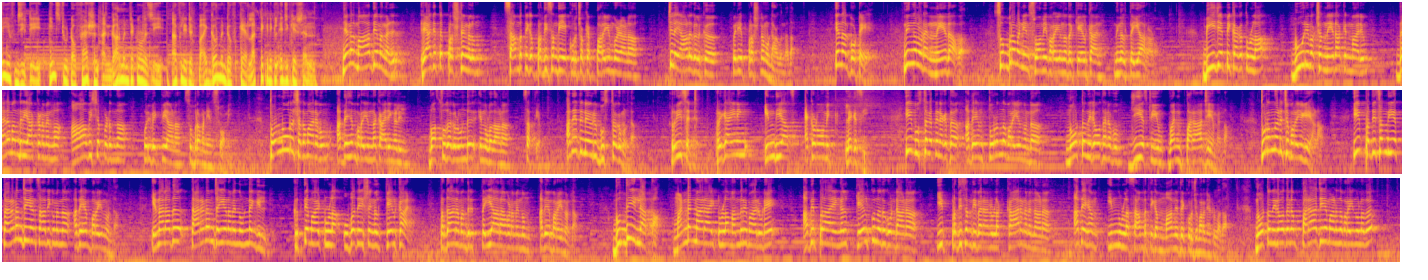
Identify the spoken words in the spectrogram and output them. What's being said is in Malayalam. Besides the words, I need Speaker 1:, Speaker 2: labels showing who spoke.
Speaker 1: IFGT institute of fashion and garment technology affiliated by government of Kerala technical education
Speaker 2: ഞങ്ങൾ മാധ്യമങ്ങൾ രാജ്യത്തെ പ്രശ്നങ്ങളും സാമ്പത്തിക പ്രതിസന്ധിയെക്കുറിച്ചൊക്കെ പറയുമ്പോഴാണ് ചില ആളുകൾക്ക് വലിയ പ്രശ്നമുണ്ടാകുന്നത്. എന്നാൽ പോട്ടെ നിങ്ങളുടെ നേതാവ് സുബ്രഹ്മണ്യൻ സ്വാമി പറയുന്നത് കേൾക്കാൻ നിങ്ങൾ തയ്യാറാണോ? ബി ജെ പിക്കകത്തുള്ള ഭൂരിപക്ഷം നേതാക്കന്മാരും ധനമന്ത്രിയാക്കണമെന്ന് ആവശ്യപ്പെടുന്ന ഒരു വ്യക്തിയാണ് സുബ്രഹ്മണ്യൻ സ്വാമി. തൊണ്ണൂറ് ശതമാനവും അദ്ദേഹം പറയുന്ന കാര്യങ്ങളിൽ വസ്തുതകളുണ്ട് എന്നുള്ളതാണ് സത്യം. അദ്ദേഹത്തിന്റെ ഒരു പുസ്തകമുണ്ട്. Reset regaining India's economic legacy ഈ പുസ്തകത്തിനകത്ത് അദ്ദേഹം തുറന്നു പറയുന്നുണ്ട് നോട്ട് നിരോധനവും ജി എസ് ടിയും വൻ പരാജയമെന്ന്. തുറന്നടിച്ച് പറയുകയാണ്. ഈ പ്രതിസന്ധിയെ തരണം ചെയ്യാൻ സാധിക്കുമെന്ന് അദ്ദേഹം പറയുന്നുണ്ട്. എന്നാൽ അത് തരണം ചെയ്യണമെന്നുണ്ടെങ്കിൽ കൃത്യമായിട്ടുള്ള ഉപദേശങ്ങൾ കേൾക്കാൻ പ്രധാനമന്ത്രി തയ്യാറാവണമെന്നും അദ്ദേഹം പറയുന്നുണ്ട്. ബുദ്ധിയില്ലാത്ത മണ്ടന്മാരായിട്ടുള്ള മന്ത്രിമാരുടെ അഭിപ്രായങ്ങൾ കേൾക്കുന്നത് കൊണ്ടാണ് ഈ പ്രതിസന്ധി വരാനുള്ള കാരണമെന്നാണ് അദ്ദേഹം ഇന്നുള്ള സാമ്പത്തിക മാന്യത്തെക്കുറിച്ച് പറഞ്ഞിട്ടുള്ളത്. നോട്ട് നിരോധനം പരാജയമാണെന്ന് പറയുന്നുള്ളത്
